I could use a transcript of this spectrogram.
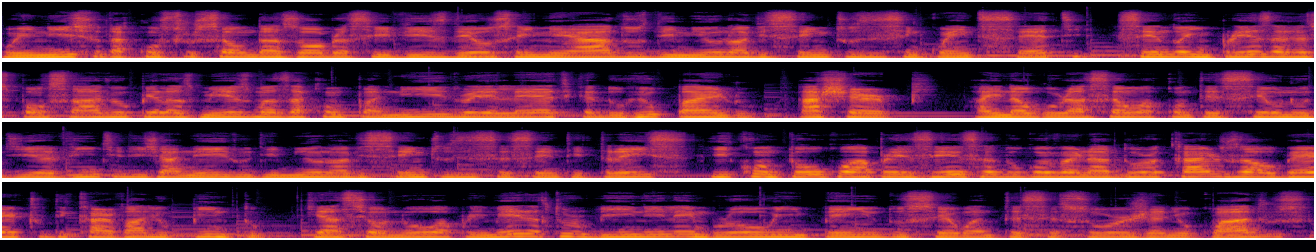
O início da construção das obras civis deu-se em meados de 1957, sendo a empresa responsável pelas mesmas a Companhia Hidroelétrica do Rio Pardo, a Sherp. A inauguração aconteceu no dia 20 de janeiro de 1963 e contou com a presença do governador Carlos Alberto de Carvalho Pinto, que acionou a primeira turbina e lembrou o empenho do seu antecessor Jânio Quadros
